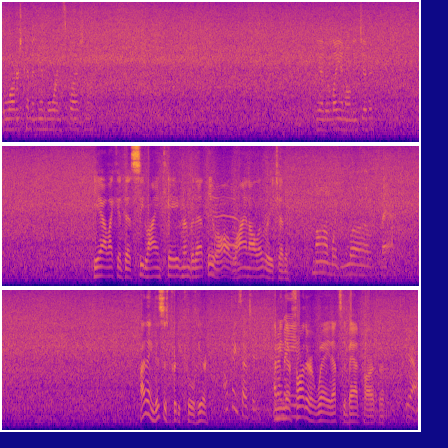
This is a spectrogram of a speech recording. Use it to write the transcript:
The water's coming in more and splashing. Yeah, they're laying on each other. Yeah, like at the Sea Lion Cave. Remember that? They were all lying all over each other. Mom would love that. I think this is pretty cool here. I think so too. I But mean, they're farther away. That's the bad part, but Yeah.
